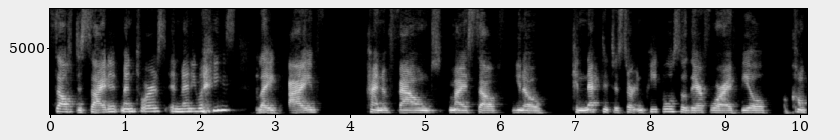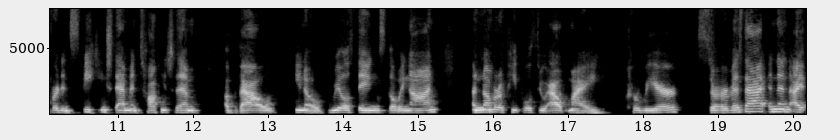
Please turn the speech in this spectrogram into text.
self decided mentors in many ways. Like I've kind of found myself, you know, connected to certain people. So therefore, I feel a comfort in speaking to them and talking to them about, you know, real things going on. A number of people throughout my career serve as that. And then I,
